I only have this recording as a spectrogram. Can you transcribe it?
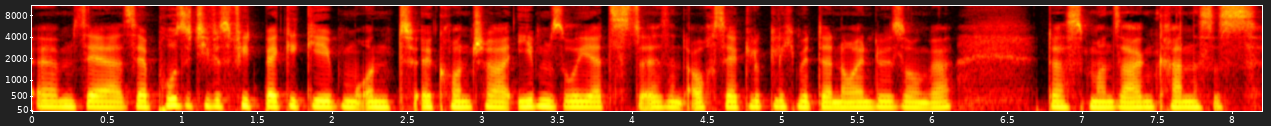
ähm, sehr, sehr positives Feedback gegeben und äh, Concha ebenso jetzt äh, sind auch sehr glücklich mit der neuen Lösung. Ja? Dass man sagen kann, es ist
